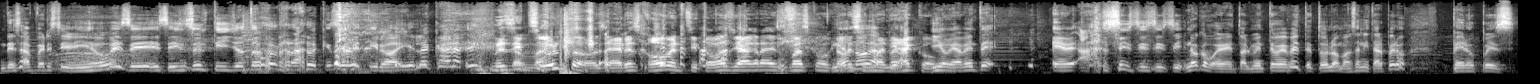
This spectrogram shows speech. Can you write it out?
desapercibido, ese, ese insultillo todo raro que se me tiró ahí en la cara. no es insulto, o sea, eres joven, si tomas Viagra es más como que eres un maníaco. Y obviamente. eh, ah, sí, sí, sí, sí. No, como eventualmente, obviamente, todo lo más sanitar, pero, pero pues.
